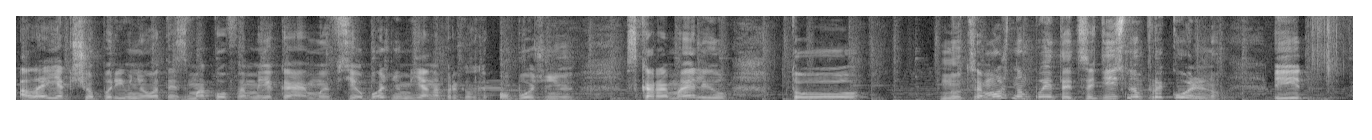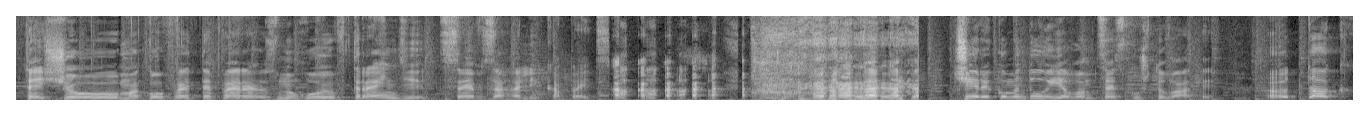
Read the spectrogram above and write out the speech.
Але якщо порівнювати з макофем, яке ми всі обожнюємо, я, наприклад, обожнюю з карамелью, то ну це можна пити, це дійсно прикольно. І те, що макофе тепер з ногою в тренді, це взагалі капець. Чи рекомендую я вам це скуштувати? Е, Так,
